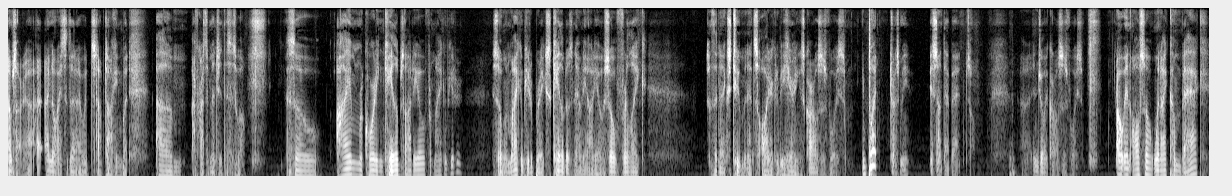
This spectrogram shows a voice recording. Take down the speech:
I'm sorry. I, I know I said that I would stop talking, but um, I forgot to mention this as well. So I'm recording Caleb's audio from my computer. So when my computer breaks, Caleb doesn't have any audio. So for like the next two minutes, all you're going to be hearing is Carlos's voice. But trust me, it's not that bad. So uh, enjoy Carlos's voice. Oh, and also when I come back,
